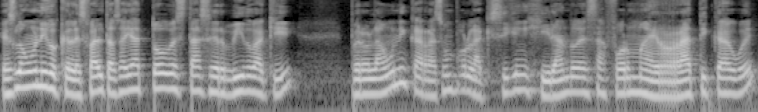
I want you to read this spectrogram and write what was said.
Es lo único que les falta, o sea, ya todo está servido aquí, pero la única razón por la que siguen girando de esa forma errática, güey,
